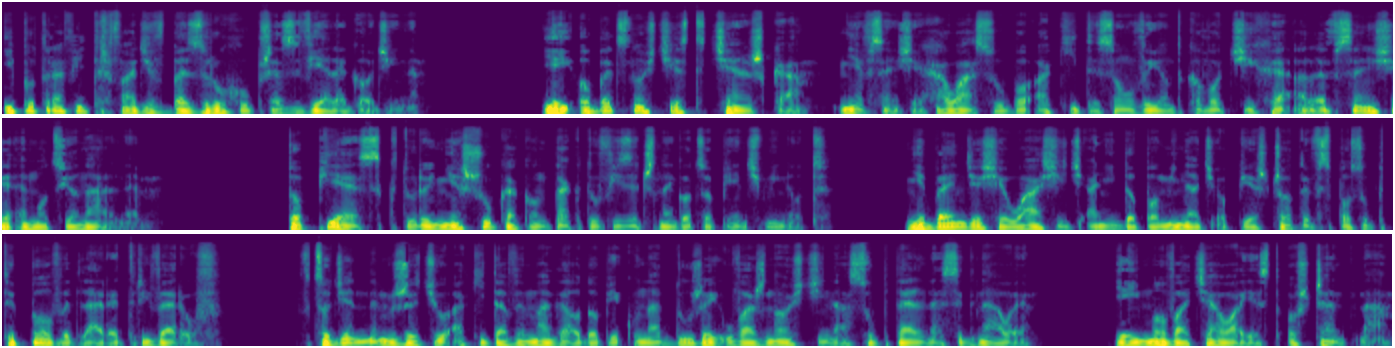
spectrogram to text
i potrafi trwać w bezruchu przez wiele godzin. Jej obecność jest ciężka, nie w sensie hałasu, bo akity są wyjątkowo ciche, ale w sensie emocjonalnym. To pies, który nie szuka kontaktu fizycznego co pięć minut. Nie będzie się łasić ani dopominać o pieszczoty w sposób typowy dla retriewerów. W codziennym życiu Akita wymaga od opiekuna dużej uważności na subtelne sygnały. Jej mowa ciała jest oszczędna.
